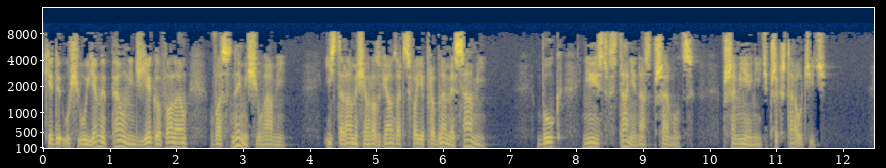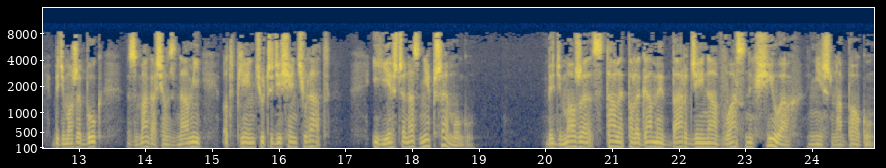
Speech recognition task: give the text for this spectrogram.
Kiedy usiłujemy pełnić Jego wolę własnymi siłami i staramy się rozwiązać swoje problemy sami, Bóg nie jest w stanie nas przemóc, przemienić, przekształcić. Być może Bóg zmaga się z nami od pięciu czy dziesięciu lat i jeszcze nas nie przemógł. Być może stale polegamy bardziej na własnych siłach niż na Bogu.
